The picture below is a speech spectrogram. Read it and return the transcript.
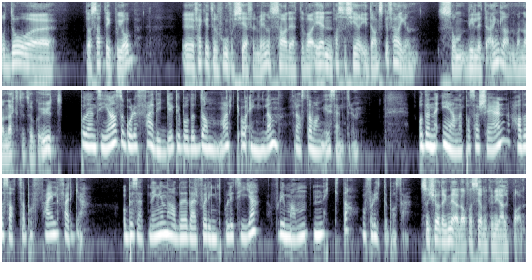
Og da, eh, da satt jeg på jobb, eh, fikk en telefon fra sjefen min og sa det at det var en passasjer i danskefergen som ville til England, men han nektet å gå ut. På den tida så går det ferger til både Danmark og England fra Stavanger sentrum. Og denne ene passasjeren hadde satt seg på feil ferge, og besetningen hadde derfor ringt politiet fordi mannen nekta å flytte på seg. Så kjørte jeg ned for å se om jeg kunne hjelpe han.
